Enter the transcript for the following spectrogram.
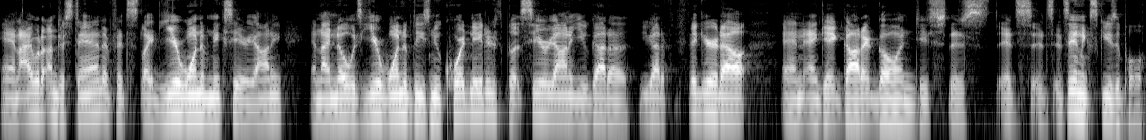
And I would understand if it's like year one of Nick Sirianni, and I know it's year one of these new coordinators, but Sirianni, you gotta you gotta figure it out and and get Goedert going. It's it's it's it's, it's inexcusable.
